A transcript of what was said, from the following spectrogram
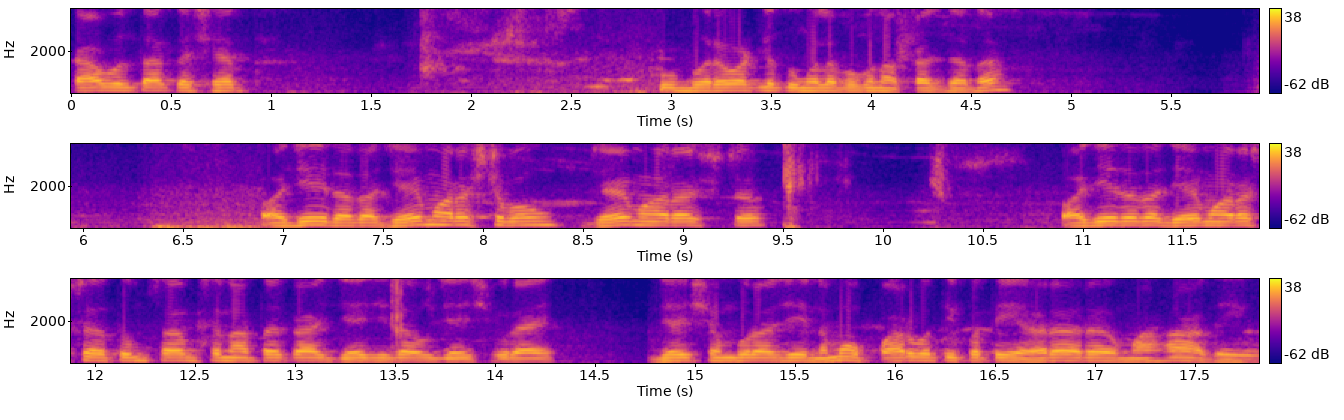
काय बोलता कशात खूप बरं वाटलं तुम्हाला बघून आकाश दादा. अजय दादा जय महाराष्ट्र भाऊ जय महाराष्ट्र. अजय दादा जय महाराष्ट्र. तुमचं आमचं नातं काय? जय जिजाऊ जय शिवराय जय शंभूराजे. नमो पार्वती पते हर हर महादेव.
